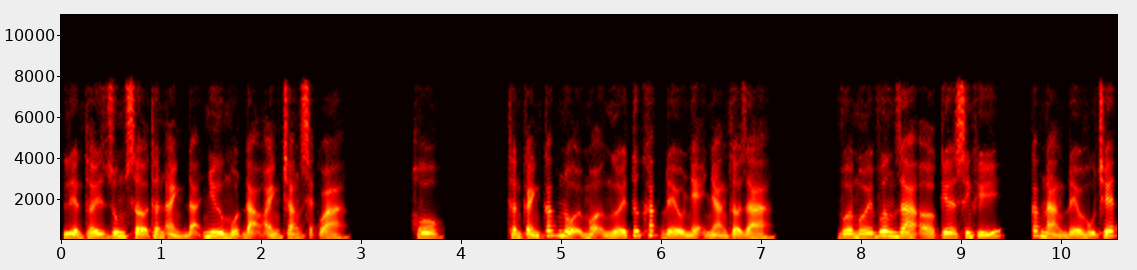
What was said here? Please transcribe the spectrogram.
liền thấy dung sở thân ảnh đã như một đạo ánh trăng sẽ qua. Hô! Thân cảnh các nội mọi người tức khắc đều nhẹ nhàng thở ra. Vừa mới vương ra ở kia sinh khí, các nàng đều hụ chết.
